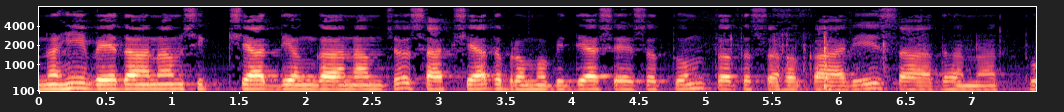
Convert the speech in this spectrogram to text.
नहीं वेदानाम शिक्षाद्यंगानाम च साक्षात ब्रह्म विद्या शेषत्व तत्सहकारी साधनत्व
